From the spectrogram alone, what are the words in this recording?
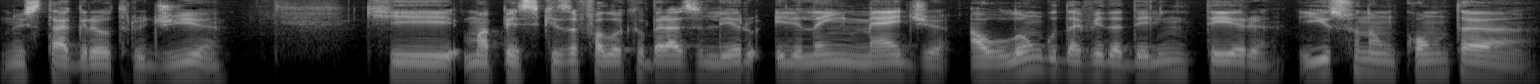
no Instagram outro dia que uma pesquisa falou que o brasileiro ele lê em média ao longo da vida dele inteira. E isso não conta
